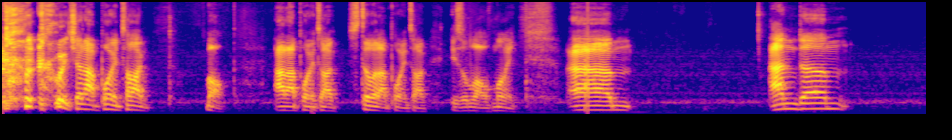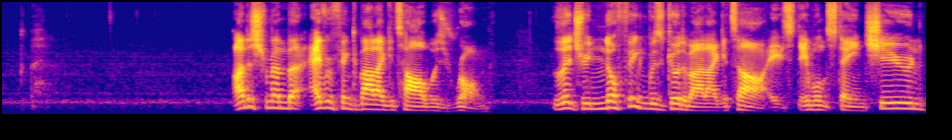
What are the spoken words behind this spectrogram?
which at that point in time, well, at that point in time, still at that point in time, is a lot of money. Um, and um, I just remember everything about that guitar was wrong. Literally nothing was good about that guitar. It's, it wouldn't stay in tune.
